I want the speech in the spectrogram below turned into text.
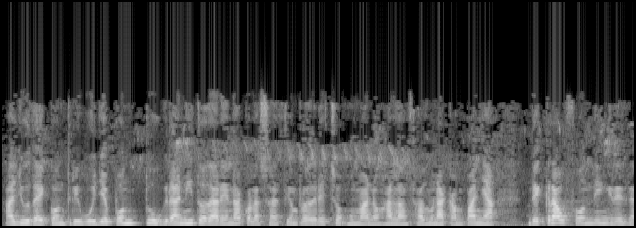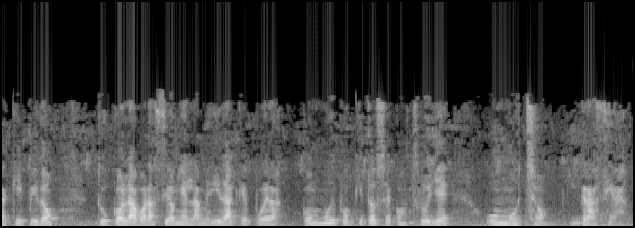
ayuda y contribuye. Pon tu granito de arena con la Asociación Pro Derechos Humanos. Han lanzado una campaña de crowdfunding y desde aquí pido tu colaboración en la medida que puedas. Con muy poquito se construye un mucho. Gracias.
